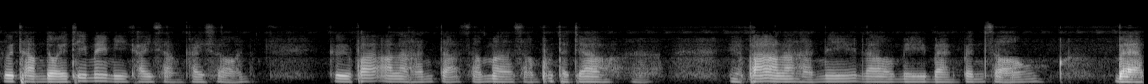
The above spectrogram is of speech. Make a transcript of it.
คือทำโดยที่ไม่มีใครสั่งใครสอน คือพระอาหารหันตสัมมาสัมพุทธเจ้าพระอาหารหันต์นี้เรามีแบ่งเป็นสองแบบ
